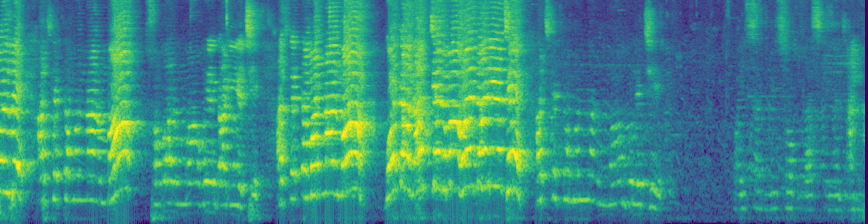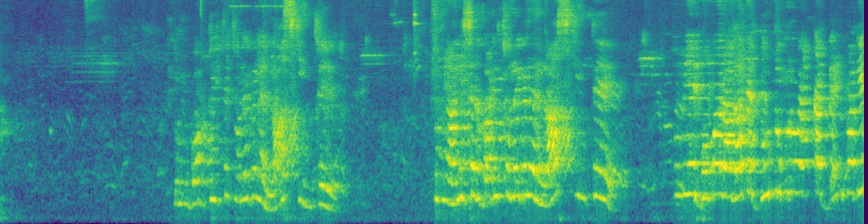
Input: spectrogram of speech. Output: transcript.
বলবে আজকে তামান্নার মা সবার মা হয়ে দাঁড়িয়েছে। তামান্নার মা গোটা রাজ্যের মা হয়ে দাঁড়িয়েছে। আজকে তামান্নার মা বলেছে, পয়সা দিয়ে সব লাশ কেনা যায় না। তুমি বকটুইতে চলে গেলে লাশ কিনতে। তুমি আলিসের বাড়ি চলে গেলে লাশ কিনতে। তুমি এই বোমার আঘাতে দু টুকরো একটা ডেড বডি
